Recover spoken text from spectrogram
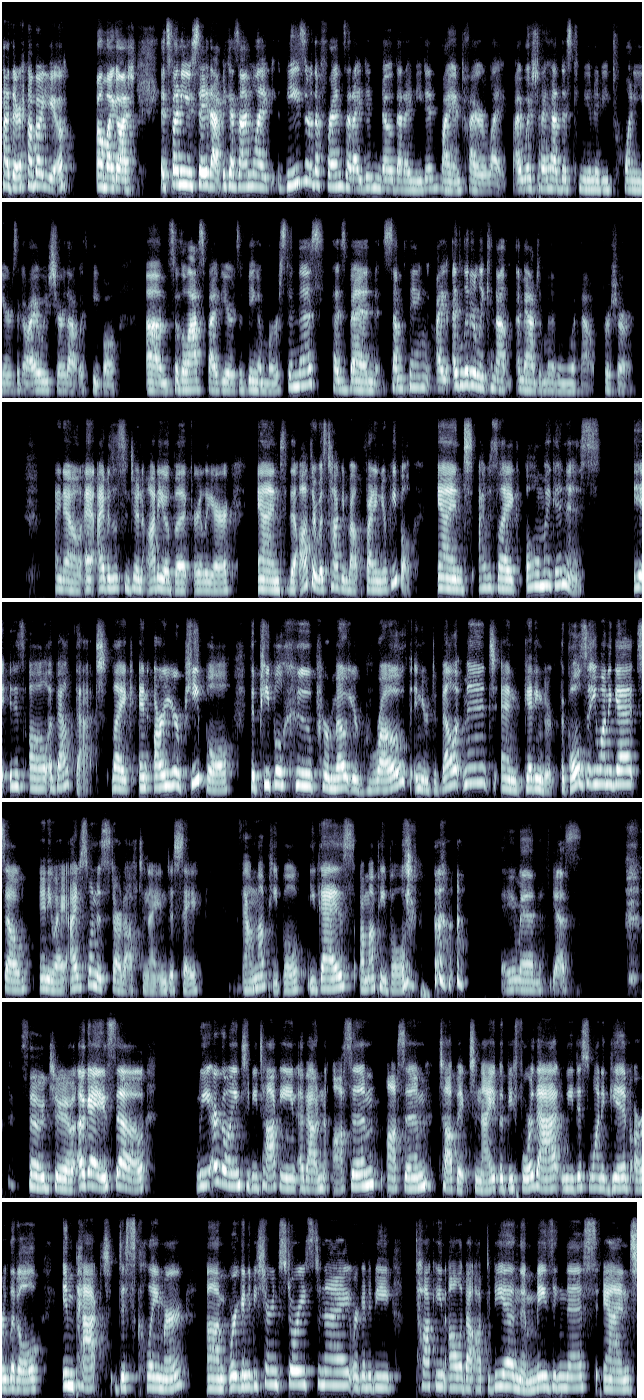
Heather, how about you? Oh my gosh. It's funny you say that because I'm like, these are the friends that I didn't know that I needed my entire life. I wish I had this community 20 years ago. I always share that with people. Um, so the last five years of being immersed in this has been something I, I literally cannot imagine living without for sure. I know. I, I was listening to an audiobook earlier and the author was talking about finding your people. And I was like, oh my goodness, it is all about that. Like, and are your people the people who promote your growth and your development and getting the goals that you want to get? So, anyway, I just want to start off tonight and just say, found my people. You guys are my people. Amen. Yes. So true. Okay. So, we are going to be talking about an awesome, awesome topic tonight. But before that, we just want to give our little impact disclaimer. Um, we're going to be sharing stories tonight. We're going to be talking all about Optavia and the amazingness. And,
